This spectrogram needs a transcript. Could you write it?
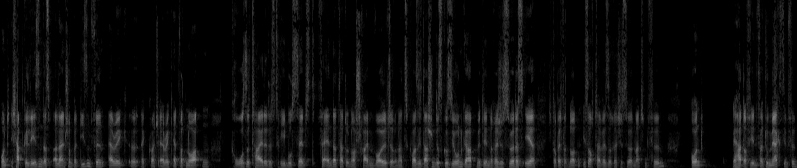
Und ich habe gelesen, dass allein schon bei diesem Film Eric, äh, Quatsch, Eric, Edward Norton große Teile des Drehbuchs selbst verändert hat und auch schreiben wollte und hat quasi da schon Diskussionen gehabt mit dem Regisseur, dass er, ich glaube, Edward Norton ist auch teilweise Regisseur in manchen Filmen und er hat auf jeden Fall, du merkst im Film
